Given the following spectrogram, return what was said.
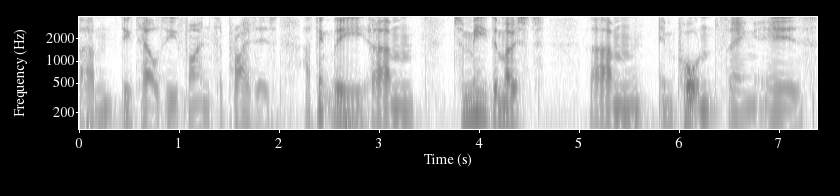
um, details, you find surprises. I think the, um, to me, the most um, important thing is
